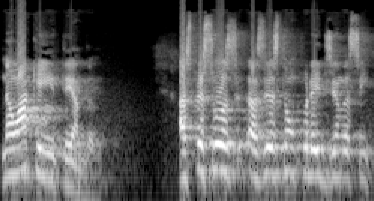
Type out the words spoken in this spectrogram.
Não há quem entenda. As pessoas às vezes estão por aí dizendo assim:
